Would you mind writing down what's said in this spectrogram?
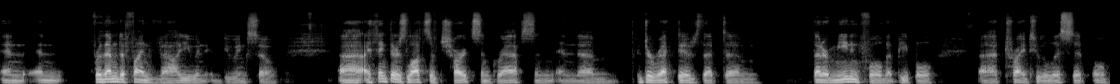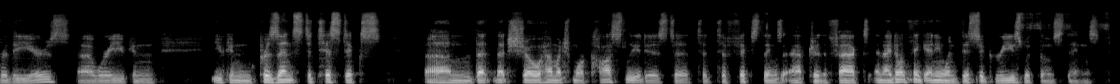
and and for them to find value in, in doing so. Uh, I think there's lots of charts and graphs and, and um, directives that um, that are meaningful that people uh, try to elicit over the years, uh, where you can you can present statistics um, that that show how much more costly it is to, to to fix things after the fact. And I don't think anyone disagrees with those things.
